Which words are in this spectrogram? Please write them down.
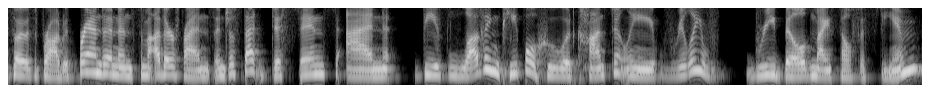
So I was abroad with Brandon and some other friends and just that distance and these loving people who would constantly really rebuild my self-esteem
